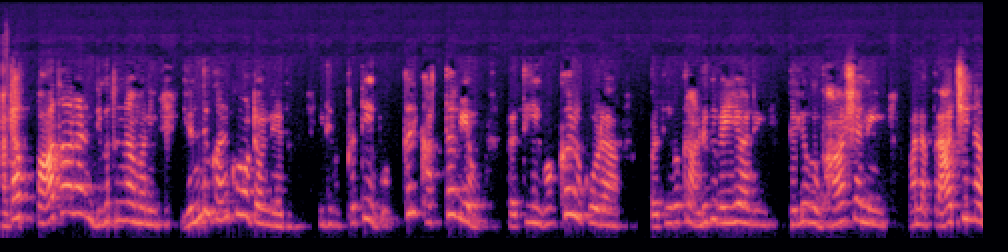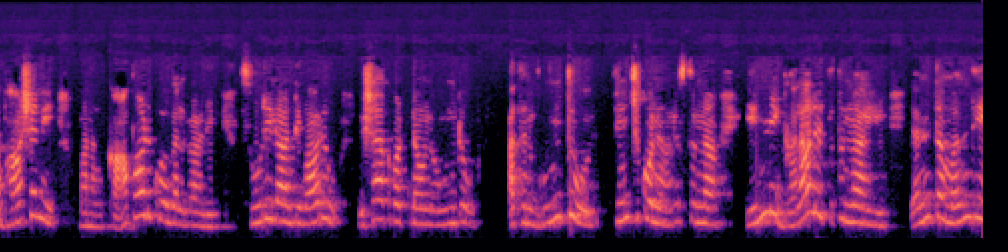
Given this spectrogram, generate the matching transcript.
అధ పాతాలను దిగుతున్నామని ఎందుకు అనుకోవటం లేదు? ఇది ప్రతి ఒక్కరి కర్తవ్యం. ప్రతి ఒక్కరు కూడా ప్రతి ఒక్కరు అడుగు వేయాలి. తెలుగు భాషని మన ప్రాచీన భాషని మనం కాపాడుకోగలగాలి. సూర్య లాంటి వారు విశాఖపట్నంలో ఉంటూ అతని గొంతు చించుకొని అరుస్తున్న ఎన్ని గలాలు ఎత్తుతున్నాయి. ఎంతమంది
